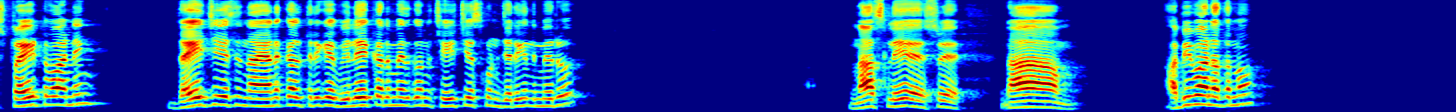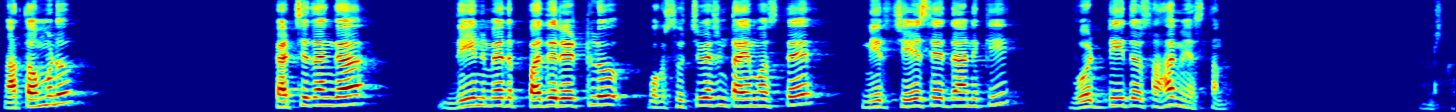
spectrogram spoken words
straight warning. దయచేసి నా వెనకాల తిరిగే విలేకరు మీద కొన్ని చేయి చేసుకోవడం జరిగింది మీరు. నా స్లే నా అభిమానతను నా తమ్ముడు ఖచ్చితంగా దీని మీద పది రెట్లు ఒక సిచ్యువేషన్ టైం వస్తే మీరు చేసేదానికి వడ్డీతో సహా మేము ఇస్తాను నమస్కారం.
